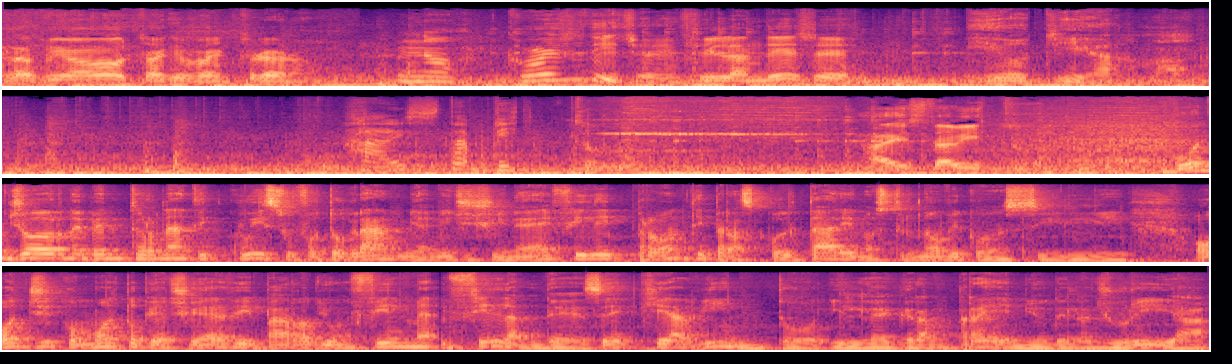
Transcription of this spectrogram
la prima volta che vai in treno. No, Come si dice in finlandese? Io ti amo. Hai sta vitto. Hai sta vitto? Buongiorno e bentornati qui su Fotogrammi amici cinefili, pronti per ascoltare i nostri nuovi consigli. Oggi con molto piacere vi parlo di un film finlandese che ha vinto il Gran Premio della giuria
